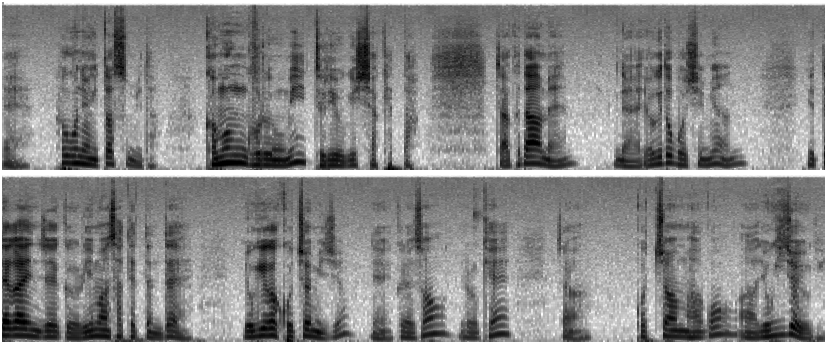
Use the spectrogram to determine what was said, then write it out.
예, 흑운형이 떴습니다. 검은 구름이 들이오기 시작했다. 자, 그 다음에 네, 여기도 보시면 이때가 이제 그 리먼 사태 때인데 여기가 고점이죠. 네, 그래서 이렇게 자 고점하고 아 여기죠 여기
